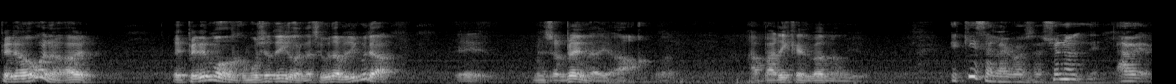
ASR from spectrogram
Pero bueno, a ver. Esperemos, como ya te digo, en la segunda película eh, me sorprenda, diga, ah, bueno, aparezca el Batman. Es que esa es la cosa, yo no, a ver,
